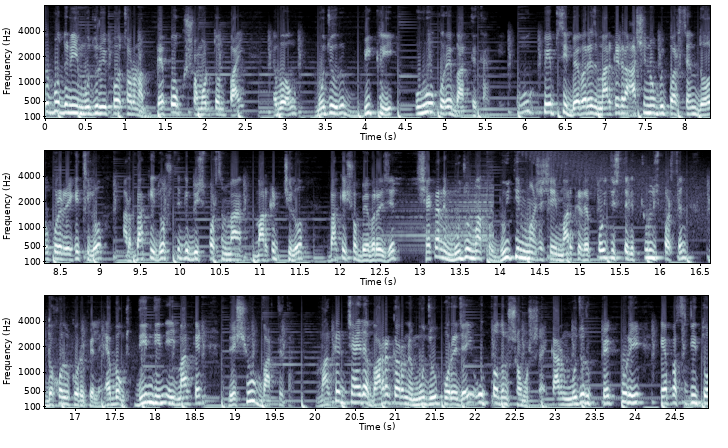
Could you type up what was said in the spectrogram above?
অল্প দিনই মুজুর এই প্রচারণা ব্যাপক সমর্থন পায় এবং মজুর বিক্রি উহু করে বাড়তে থাকে। কুক পেপসি বেভারেজ মার্কেটের আশি নব্বই পার্সেন্ট দখল করে রেখেছিল, আর বাকি দশ থেকে বিশ পার্সেন্ট মার্কেট ছিল বাকি সব বেভারেজের সেখানে মুজু মাত্র দুই তিন মাসে সেই মার্কেটের পঁয়ত্রিশ থেকে চল্লিশ পার্সেন্ট দখল করে ফেলে এবং দিন দিন এই মার্কেট রেশিও বাড়তে থাকে। মার্কেট চাহিদা বাড়ার কারণে মুজু পড়ে যায় উৎপাদন সমস্যায়। কারণ মুজুর ফ্যাক্টরি ক্যাপাসিটি তো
